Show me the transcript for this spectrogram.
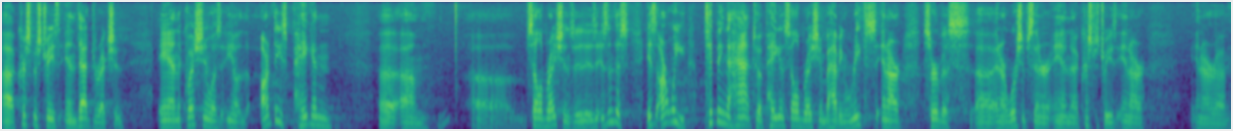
uh, Christmas trees in that direction. And the question was, you know, aren't these pagan uh, um, uh, celebrations? Isn't this, is, aren't we tipping the hat to a pagan celebration by having wreaths in our service, uh, in our worship center, and uh, Christmas trees in our, in our um,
